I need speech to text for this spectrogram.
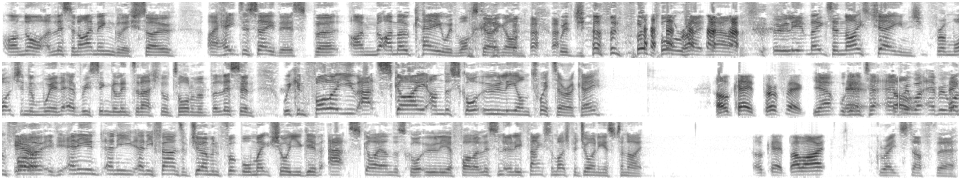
are not. And listen, I'm English, so I hate to say this, but I'm not, I'm okay with what's going on with German football right now. Uli, it makes a nice change from watching them win every single international tournament. But listen, we can follow you at Sky underscore Uli on Twitter, okay? Okay, perfect. Yeah, we're going to tell everyone. Everyone follow. If you any any any fans of German football, make sure you give at Sky underscore Uli a follow. Listen, Uli, thanks so much for joining us tonight. Okay, bye bye. Great stuff there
